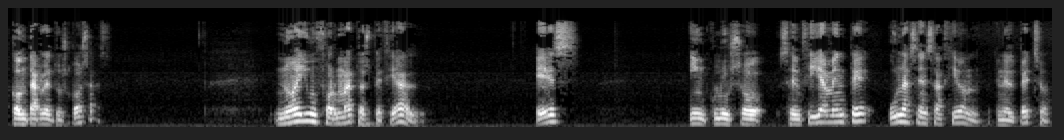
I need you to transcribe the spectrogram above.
contarle tus cosas? No hay un formato especial. Es incluso sencillamente una sensación en el pecho.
